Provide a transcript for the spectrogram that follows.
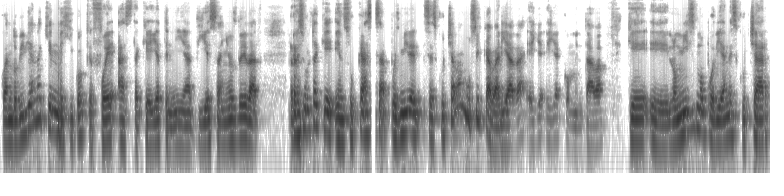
Cuando vivían aquí en México, que fue hasta que ella tenía 10 años de edad, Resulta que en su casa, pues miren, se escuchaba música variada. Ella, ella comentaba que eh, lo mismo podían escuchar,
